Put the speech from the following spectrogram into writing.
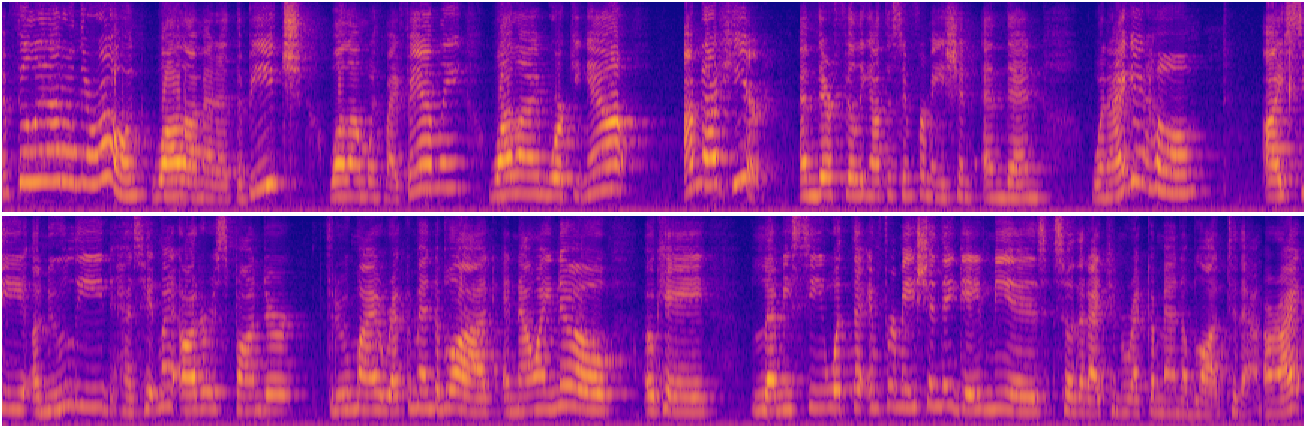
and fill it out on their own while I'm at the beach, while I'm with my family, while I'm working out. I'm not here. And they're filling out this information. And then when I get home, I see a new lead has hit my autoresponder through my recommend a blog, and now I know, okay, let me see what the information they gave me is so that I can recommend a blog to them. All right.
